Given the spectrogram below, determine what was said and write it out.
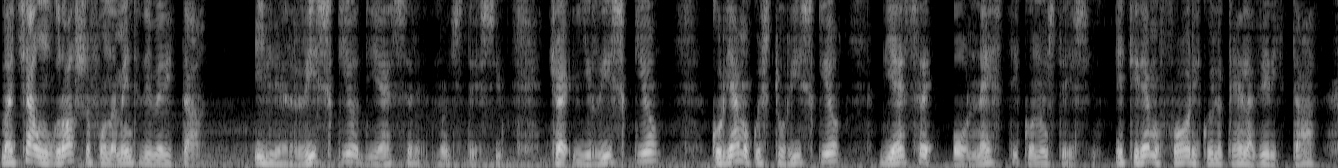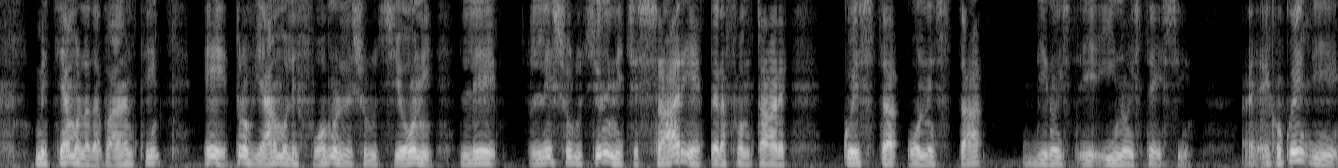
ma c'ha un grosso fondamento di verità il rischio di essere noi stessi, cioè il rischio, corriamo questo rischio di essere onesti con noi stessi e tiriamo fuori quello che è la verità, mettiamola davanti e troviamo le formule, le soluzioni, le, le soluzioni necessarie per affrontare questa onestà di noi, in noi stessi. Eh, ecco, quindi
